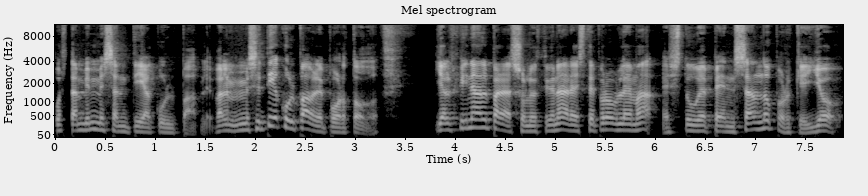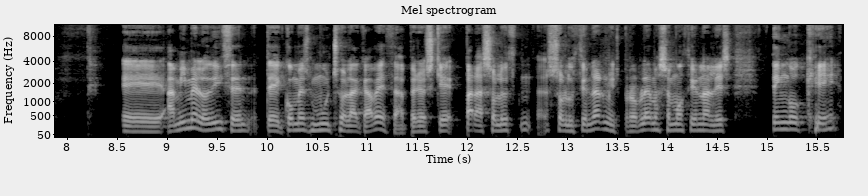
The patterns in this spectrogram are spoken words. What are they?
pues también me sentía culpable, ¿vale? Me sentía culpable por todo. Y al final, para solucionar este problema, estuve pensando, porque yo, eh, a mí me lo dicen, te comes mucho la cabeza, pero es que para solucionar mis problemas emocionales tengo que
